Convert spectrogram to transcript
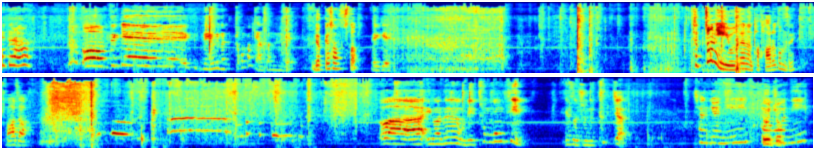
얘들아 어, 어떡해. 근데 여기는 조금밖에 안 샀는데. 몇 개 샀어? 네 개. 특전이 요새는 다 다르던데 맞아. 와, 이거는 우리 총공팀에서 주는 특전. 보여줘. 성원이.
